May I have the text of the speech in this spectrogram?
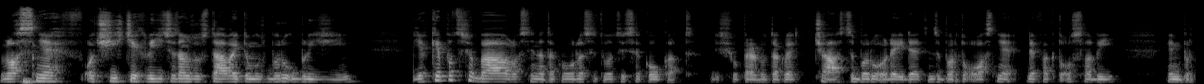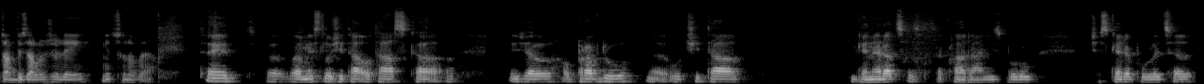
vlastně v očích těch lidí, co tam zůstávají, tomu sboru ublíží. Jak je potřeba vlastně na takovouhle situaci se koukat, když opravdu takhle část sboru odejde, ten sbor to vlastně de facto oslabí, jen proto, aby založili něco nového? To je velmi složitá otázka, že opravdu e, určitá generace zakládání sboru v České republice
